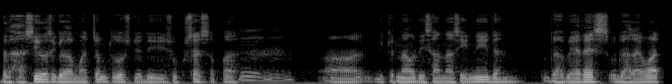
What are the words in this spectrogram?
berhasil segala macam terus jadi sukses apa Hmm, eh, dikenal di sana sini dan udah beres udah lewat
